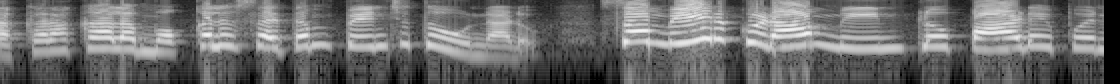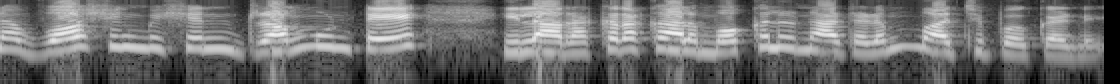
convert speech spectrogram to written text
రకరకాల మొక్కలు సైతం పెంచుతూ ఉన్నాడు. సో మీరు కూడా మీ ఇంట్లో పాడైపోయిన వాషింగ్ మిషన్ డ్రమ్ ఉంటే ఇలా రకరకాల మొక్కలు నాటడం మర్చిపోకండి.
